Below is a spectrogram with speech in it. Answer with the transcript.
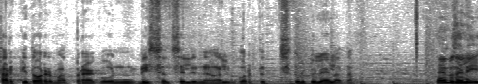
tark ei torma, et praegu on lihtsalt selline halb kord, et see tuleb üle elada. Neeme Seli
